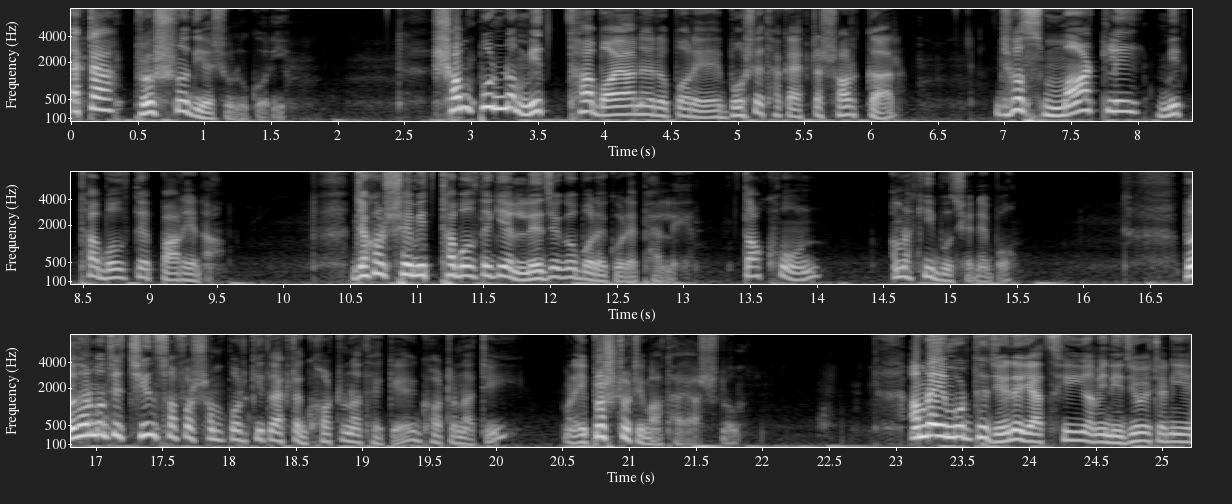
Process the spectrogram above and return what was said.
একটা প্রশ্ন দিয়ে শুরু করি। সম্পূর্ণ মিথ্যা বয়ানের উপরে বসে থাকা একটা সরকার যখন স্মার্টলি মিথ্যা বলতে পারে না, যখন সে মিথ্যা বলতে গিয়ে লেজে গোবরে করে ফেলে, তখন আমরা কি বুঝে নেব? প্রধানমন্ত্রী চীন সফর সম্পর্কিত একটা ঘটনা থেকে ঘটনাটি মানে এই প্রশ্নটি মাথায় আসলো। আমরা এর মধ্যে জেনে গেছি, আমি নিজেও এটা নিয়ে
